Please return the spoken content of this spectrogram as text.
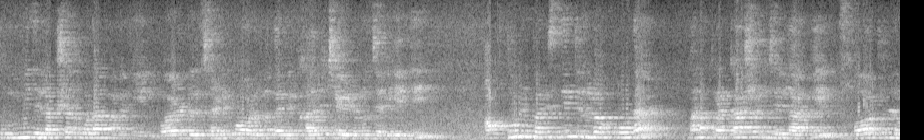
తొమ్మిది లక్షలు కూడా మనకి బర్డ్ చనిపోవడం దాన్ని కల్ చేయడం జరిగింది. అప్పుడు పరిస్థితుల్లో కూడా మన ప్రకాశం జిల్లాకి బర్డ్ ఫ్లూ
